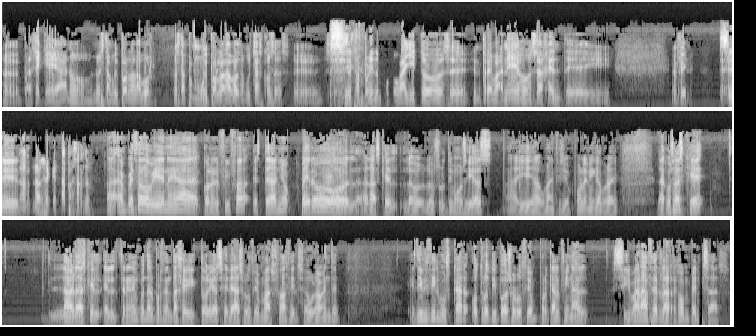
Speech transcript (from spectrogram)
eh, parece que ya no, no está muy por la labor. No está muy por la labor de muchas cosas. Eh, se, están poniendo un poco gallitos eh, entre baneos a gente y. En fin. no, sé qué está pasando. Ha empezado bien con el FIFA este año, pero la verdad es que los últimos días hay alguna decisión polémica por ahí. La cosa es que la verdad es que el, tener en cuenta el porcentaje de victorias sería la solución más fácil, seguramente. Es difícil buscar otro tipo de solución porque al final, si van a hacer las recompensas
